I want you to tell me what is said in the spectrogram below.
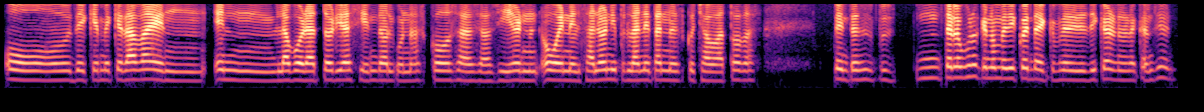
o de que me quedaba en, en laboratorio haciendo algunas cosas así en- o en el salón y pues la neta no escuchaba todas. Entonces, pues, mm, te lo juro que no me di cuenta de que me dedicaron una canción.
